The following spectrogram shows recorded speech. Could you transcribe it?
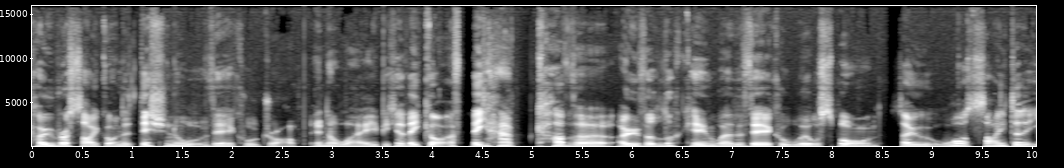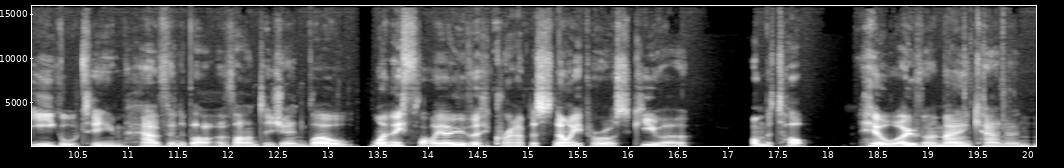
Cobra side got an additional vehicle drop in a way because they got a, they have cover overlooking where the vehicle will spawn. So what side does the Eagle team have an advantage in? Well, when they fly over grab a sniper or skewer on the top hill over a man cannon,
